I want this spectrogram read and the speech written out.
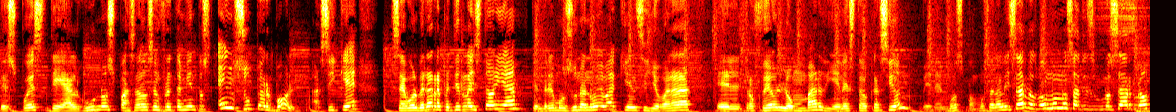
después de algunos pasados enfrentamientos en Super Bowl. Así que se volverá a repetir la historia, tendremos una nueva, quien se llevará el trofeo Lombardi en esta ocasión. Veremos, vamos a analizarlos, vámonos a desglosarlo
